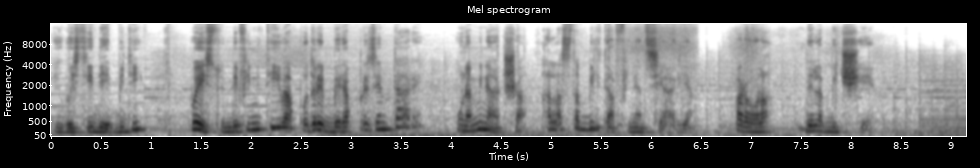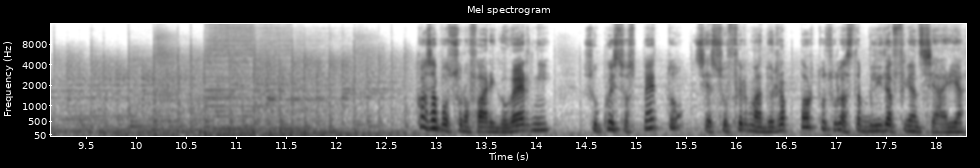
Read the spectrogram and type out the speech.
di questi debiti, questo in definitiva potrebbe rappresentare una minaccia alla stabilità finanziaria. Parola della BCE. Cosa possono fare i governi? Su questo aspetto si è soffermato il rapporto sulla stabilità finanziaria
